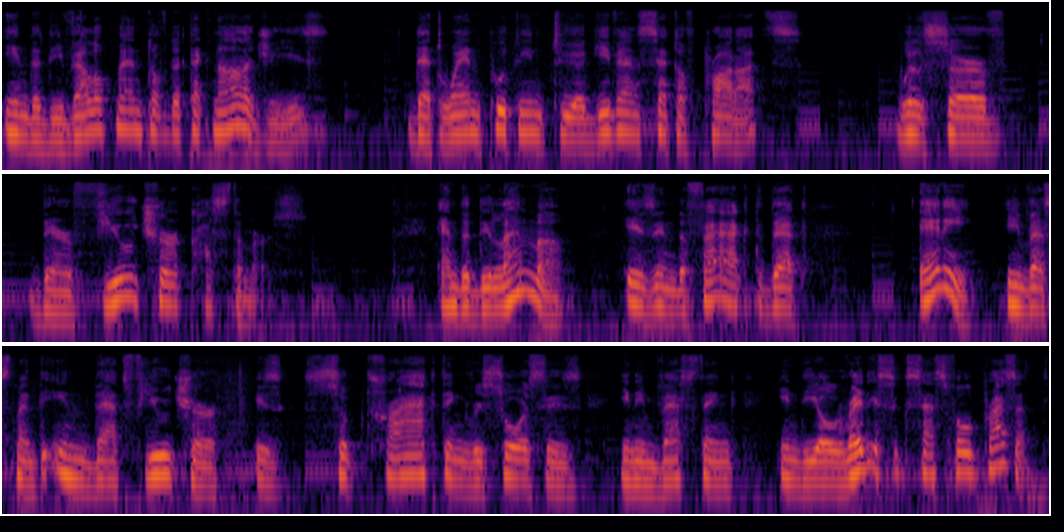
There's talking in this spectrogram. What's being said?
in the development of the technologies that when put into a given set of products will serve their future customers. And the dilemma is in the fact that any investment in that future is subtracting resources in investing in the already successful present.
